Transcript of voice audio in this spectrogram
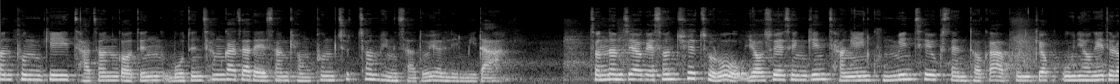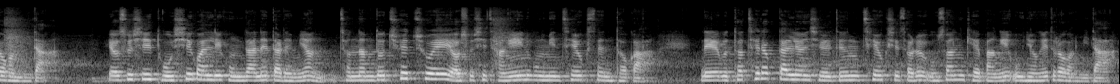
선풍기, 자전거 등 모든 참가자 대상 경품 추첨 행사도 열립니다. 전남 지역에선 최초로 여수에 생긴 장애인 국민체육센터가 본격 운영에 들어갑니다. 여수시 도시관리공단에 따르면 전남도 최초의 여수시 장애인 국민체육센터가 내일부터 체력단련실 등 체육시설을 우선 개방해 운영에 들어갑니다.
